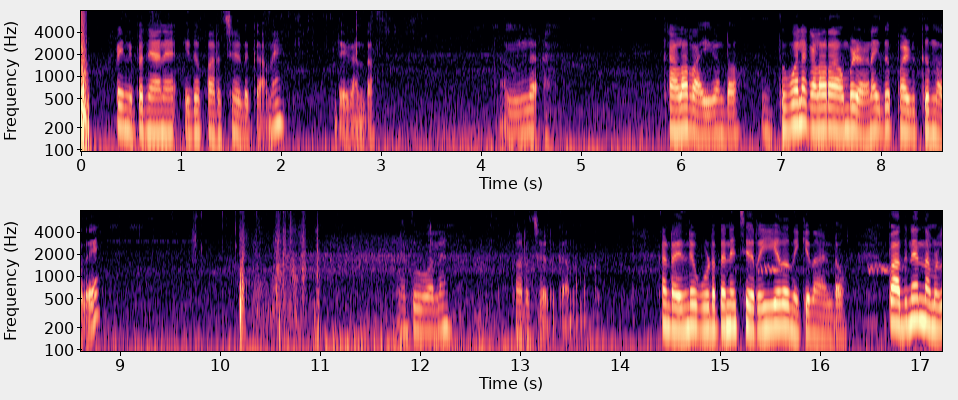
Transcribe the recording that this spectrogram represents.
അപ്പം ഇനിയിപ്പോൾ ഞാൻ ഇത് പറിച്ചെടുക്കാമേ. ഇതേ കണ്ടോ? നല്ല കളറായി കണ്ടോ? ഇതുപോലെ കളറാകുമ്പോഴാണ് ഇത് പഴുക്കുന്നത്. ഇതുപോലെ പറിച്ചെടുക്കാം നമുക്ക്. കണ്ടോ ഇതിന്റെ കൂടെ തന്നെ ചെറിയത് നിൽക്കുന്നതുണ്ടോ അപ്പോൾ അതിനെ നമ്മൾ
